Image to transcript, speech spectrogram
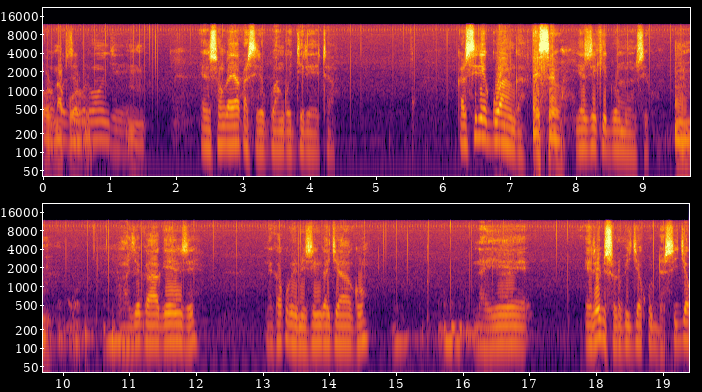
olunaku olwo. Ensonga ya kasiri eggwanga ogireeta kasiri eggwanga yaziikiddwa mu nsiko Mm. amagye gagenze ne gakuba emizinga gyago naye era ebisolo bijja kudda sijja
